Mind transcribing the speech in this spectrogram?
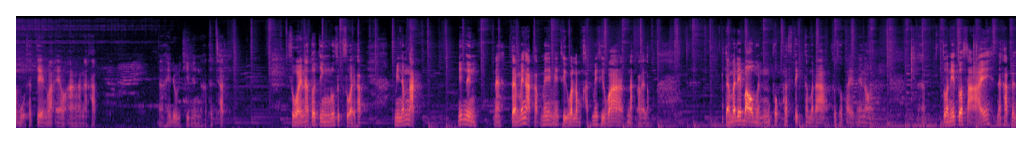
ระบุชัดเจนว่า LR นะครับนะให้ดูอีกทีหนึ่งนะครับชัดๆสวยนะตัวจริงรู้สึกสวยครับ มีน้ำหนักนิดนึงนะแต่ไม่หนักครับไม่ไม่ถือว่าลำคัไม่ถือว่าหนักอะไรหรอกแต่ไม่ได้เบาเหมือนพวกพลาสติกธรรมดาทั่วๆไปแน่นอนนะครับ ตัวนี้ตัวสายนะครับเป็น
